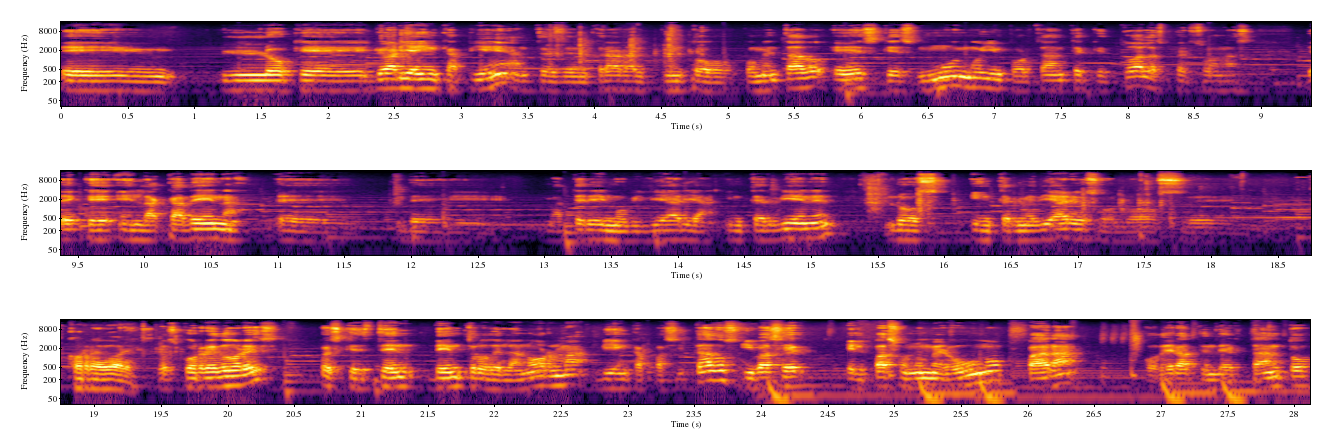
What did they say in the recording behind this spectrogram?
Eh, lo que yo haría hincapié antes de entrar al punto comentado es que es muy muy importante que todas las personas de que en la cadena eh, de materia inmobiliaria intervienen, los intermediarios o los eh, corredores. Los corredores, pues que estén dentro de la norma, bien capacitados y va a ser el paso número uno para poder atender tanto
